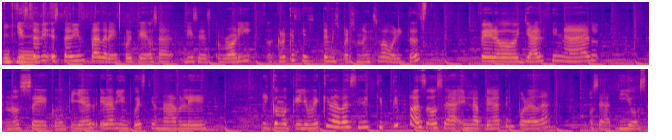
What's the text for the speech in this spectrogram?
Y está bien, está bien padre, porque, o sea, dices, Rory, creo que sí es de mis personajes favoritos, pero ya al final, no sé, como que ya era bien cuestionable. Y como que yo me quedaba así de, ¿qué te pasó? O sea, en la primera temporada, o sea, diosa,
